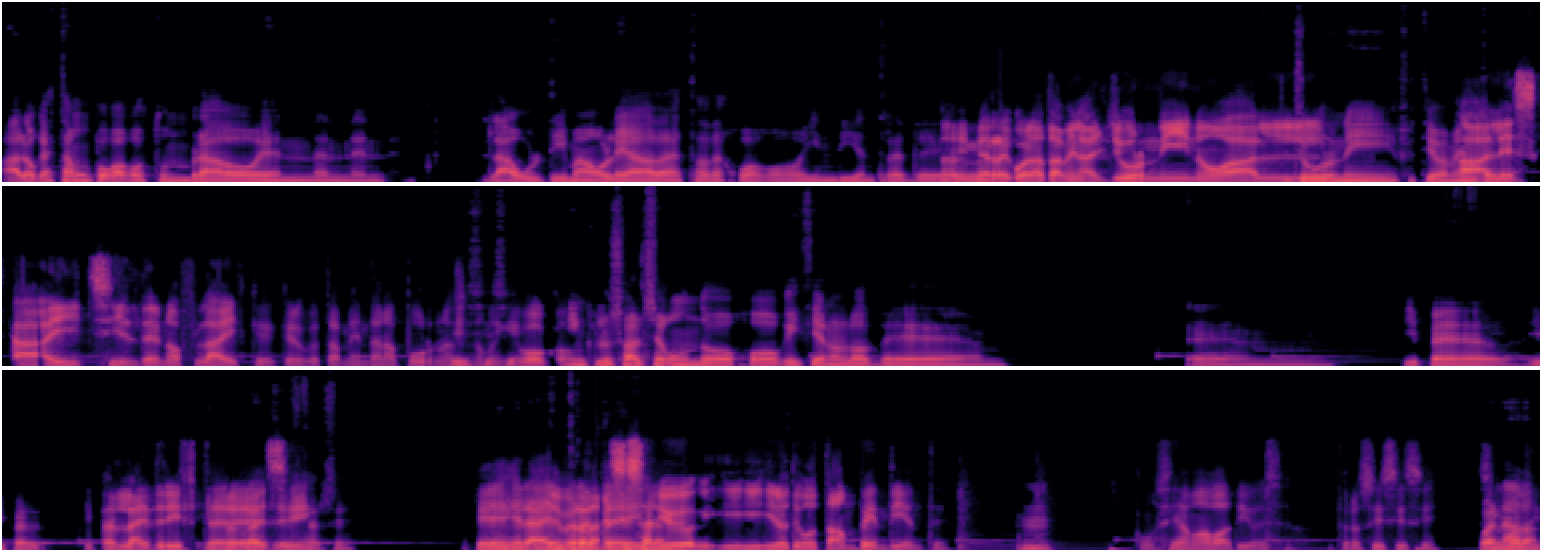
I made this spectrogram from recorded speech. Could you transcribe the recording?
a lo que estamos un poco acostumbrados en, en- en la última oleada esta de juegos indie en 3D. A mí me recuerda también al Journey, ¿no? Al, Journey, efectivamente. al Sky Children of Light, que creo que también dan a Purna, Sí, si no sí, me sí. equivoco. Incluso al segundo juego que hicieron los de. em, Hyper. Hyper. Hyper Light Drifter, Hyper eh, Light sí. Drifter, sí. Que Mm, era de en verdad, 3D ese y salió y, lo tengo tan pendiente. Mm. ¿Cómo se llamaba, tío, ese? Pero sí, sí, sí. Pues nada.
